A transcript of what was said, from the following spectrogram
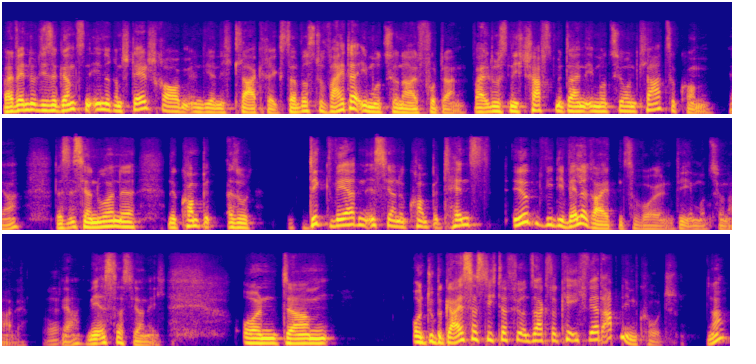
Weil wenn du diese ganzen inneren Stellschrauben in dir nicht klarkriegst, dann wirst du weiter emotional futtern, weil du es nicht schaffst, mit deinen Emotionen klarzukommen. Ja, das ist ja nur eine, eine Kompe also dick werden ist ja eine Kompetenz, irgendwie die Welle reiten zu wollen, die emotionale. Ja, ja mehr ist das ja nicht. Und, ähm, und du begeisterst dich dafür und sagst, okay, ich werde Abnehmen-Coach. Ne?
